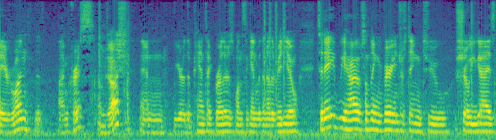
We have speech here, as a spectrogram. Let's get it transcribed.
Hey everyone, I'm Chris. I'm Josh. And we are the Pantek Brothers once again with another video. Today we have something very interesting to show you guys.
